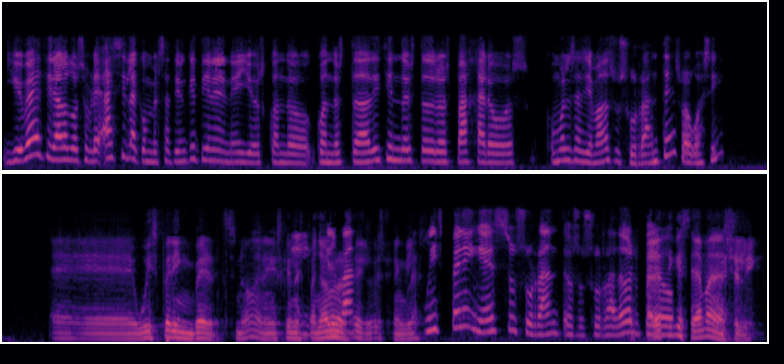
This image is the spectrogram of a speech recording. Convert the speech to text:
yo iba a decir algo sobre... Ah, sí, la conversación que tienen ellos cuando, cuando está diciendo esto de los pájaros... ¿Cómo les has llamado? ¿Susurrantes o algo así? Eh, Whispering Birds, ¿no? En- Es que en Sí, español no lo sé, en inglés. Whispering es susurrante o susurrador, Parece pero... que se llaman así.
